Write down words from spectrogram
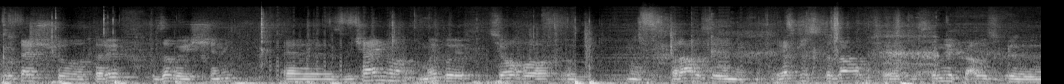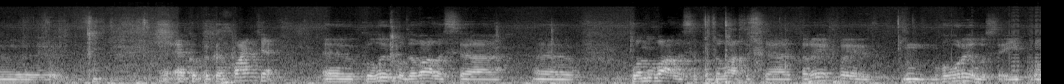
про те, що тариф завищений, е, звичайно, ми би цього е, ну, старалися уникнути. Як вже сказав е, представник е, Екоприкарпаття, е, коли подавалися, е, планувалися подаватися тарифи, м, говорилося і про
